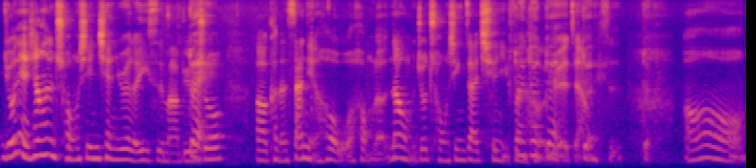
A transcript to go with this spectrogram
有点像是重新签约的意思嘛？比如对说，呃，可能三年后我红了，那我们就重新再签一份合约这样子。对哦，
